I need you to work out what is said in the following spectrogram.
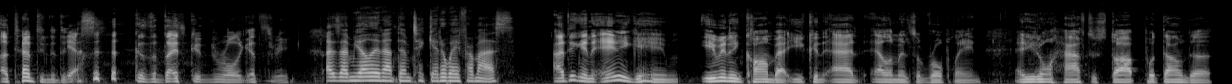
attempting to do. Yes. because the dice could roll against me. As I'm yelling at them to get away from us. I think in any game, even in combat, you can add elements of role playing, and you don't have to stop, put down the,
